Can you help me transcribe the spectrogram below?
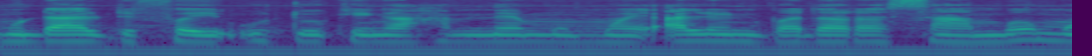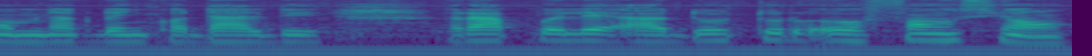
mu daal di fay utu ki nga xam ne moom mooy Alioune Badara Samb moom nag dañ ko daal di rappeler à d'autres fonctions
